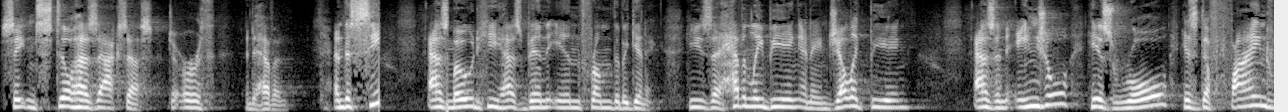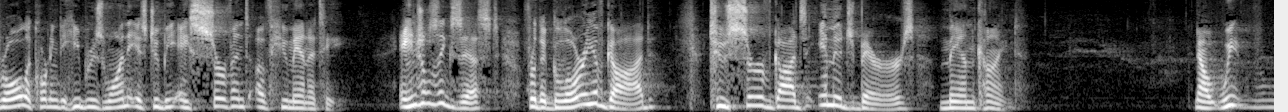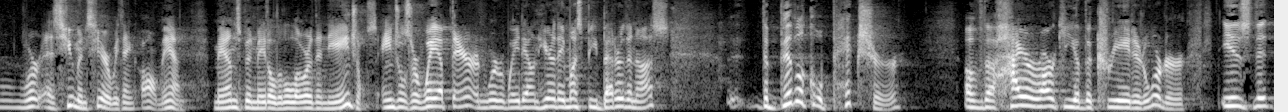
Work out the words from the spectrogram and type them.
Satan still has access to earth and to heaven. And the scene as mode he has been in from the beginning. He's a heavenly being, an angelic being. As an angel, his role, his defined role, according to Hebrews 1, is to be a servant of humanity. Angels exist for the glory of God to serve God's image bearers, mankind. Now, we, we're, as humans here, we think, oh man, man's been made a little lower than the angels. Angels are way up there and we're way down here. They must be better than us the biblical picture of the hierarchy of the created order is that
